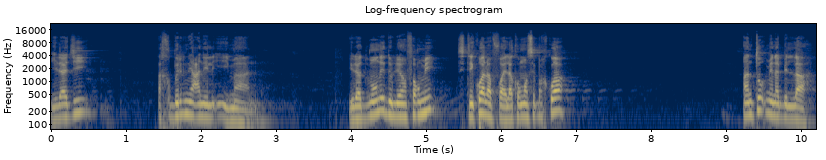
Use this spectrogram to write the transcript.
il a dit iman. Il a demandé de lui informer c'était quoi la foi? Il a commencé par quoi? Billah.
